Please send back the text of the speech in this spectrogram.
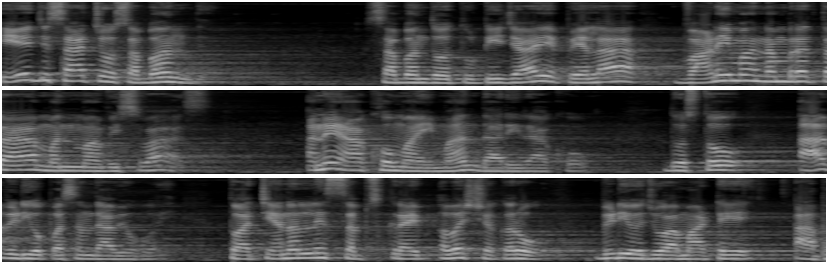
એ જ સાચો સંબંધ. સંબંધો તૂટી જાય પહેલાં વાણીમાં નમ્રતા, મનમાં વિશ્વાસ અને આંખોમાં ઈમાનદારી રાખો. દોસ્તો, આ વીડિયો પસંદ આવ્યો હોય તો આ ચેનલને સબસ્ક્રાઈબ અવશ્ય કરો. વીડિયો જોવા માટે આભાર.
